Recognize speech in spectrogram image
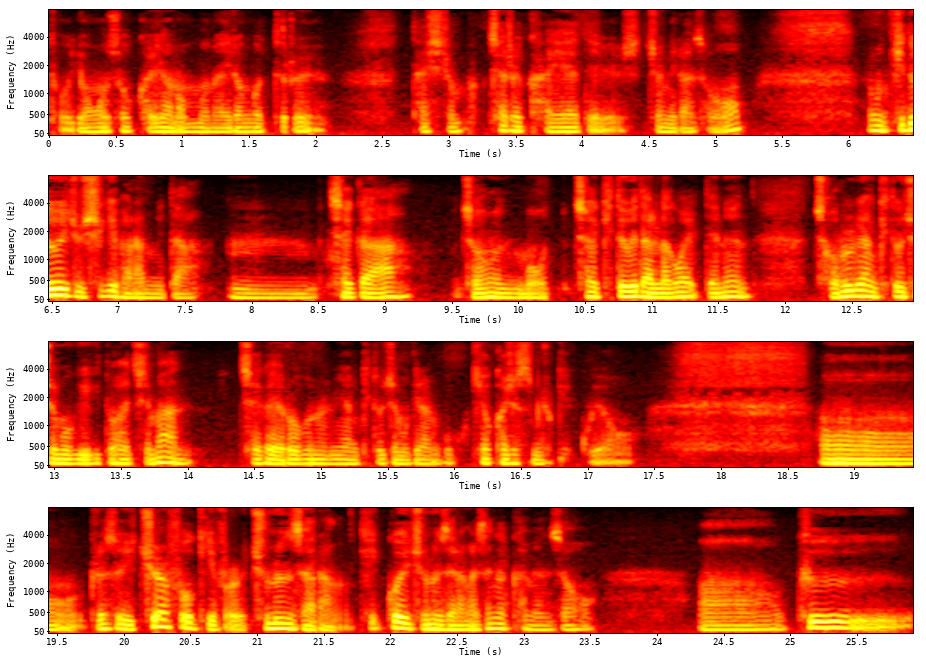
또 영어 수업 관련 업무나 이런 것들을 다시 좀 박차를 가해야 될 시점이라서 여러분 기도해 주시기 바랍니다. 음, 제가 저는 뭐 제가 기도해 달라고 할 때는 저를 위한 기도 제목이기도 하지만 제가 여러분을 위한 기도 제목이라는 거 기억하셨으면 좋겠고요. 어, 그래서 이 cheerful giver, 주는 사랑, 기꺼이 주는 사랑을 생각하면서, 어, 그,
